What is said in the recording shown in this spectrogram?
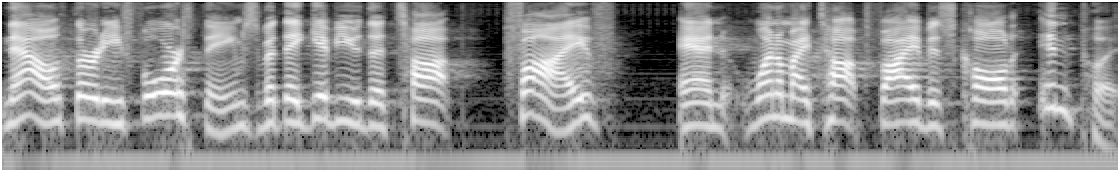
now 34 themes, but they give you the top five, and one of my top five is called input.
